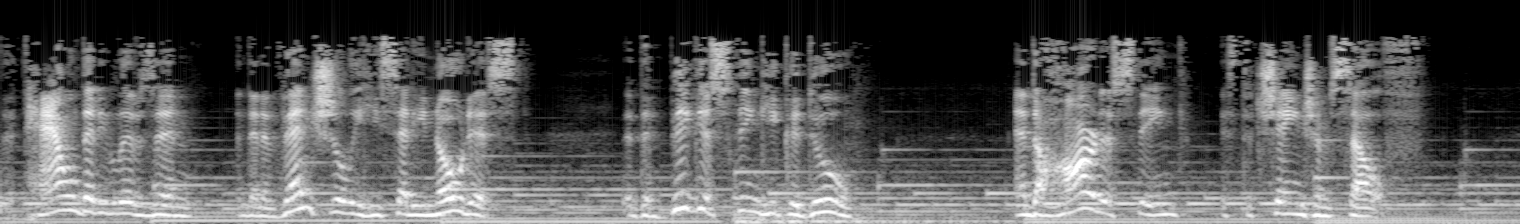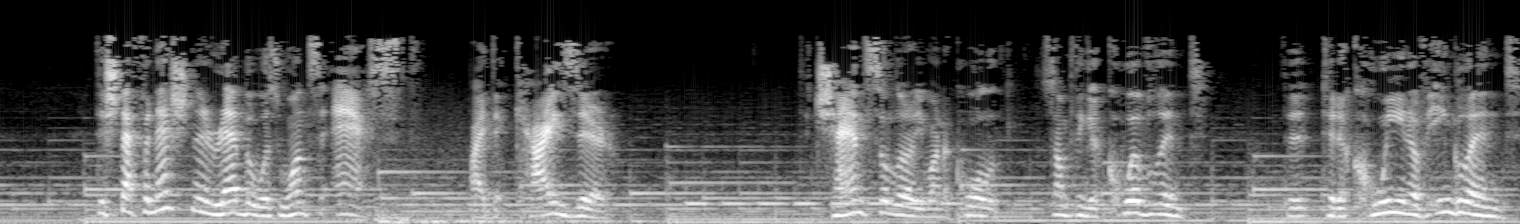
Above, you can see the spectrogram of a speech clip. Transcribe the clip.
the town that he lives in, and then eventually he said he noticed that the biggest thing he could do and the hardest thing is to change himself. The Stefaneshter Rebbe was once asked by the Kaiser, the Chancellor, you want to call it something equivalent to, to the Queen of England.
